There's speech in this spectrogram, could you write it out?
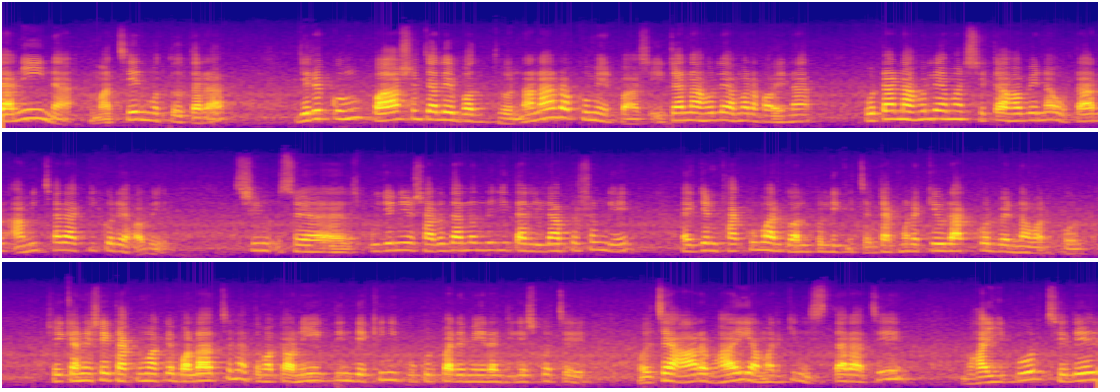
জানেই না, মাছের মতো তারা যেরকম পাশ জালে বদ্ধ, নানা রকমের পাশ। এটা না হলে আমার হয় না, ওটা না হলে আমার সেটা হবে না, ওটা আমি ছাড়া কি করে হবে? পূজনীয় শারদানন্দজি তার লীলা প্রসঙ্গে একজন ঠাকুমার গল্প লিখেছেন। ঠাকুমারা, কেউ রাগ করবেন না আমার উপর। সেইখানে সেই ঠাকুমাকে বলা হচ্ছে না, তোমাকে অনেক দিন দেখিনি পুকুর পাড়ে মেয়েরা জিজ্ঞেস করছে, বলছে, আর ভাই, আমার কি নিস্তার আছে? ভাইপোর ছেলের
